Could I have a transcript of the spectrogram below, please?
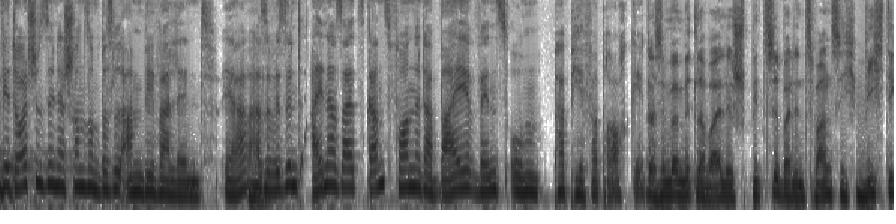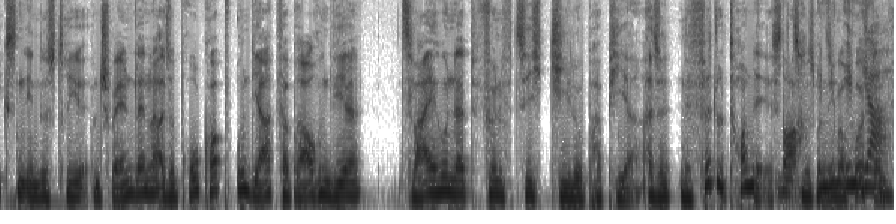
Wir Deutschen sind ja schon so ein bisschen ambivalent. Ja? Mhm. Also wir sind einerseits ganz vorne dabei, wenn es um Papierverbrauch geht. Da sind wir mittlerweile Spitze bei den 20 wichtigsten Industrie- und Schwellenländern. Also pro Kopf und Jahr verbrauchen wir 250 Kilo Papier. Also eine Vierteltonne ist Boah, das, muss man im, sich mal vorstellen. Jahr.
